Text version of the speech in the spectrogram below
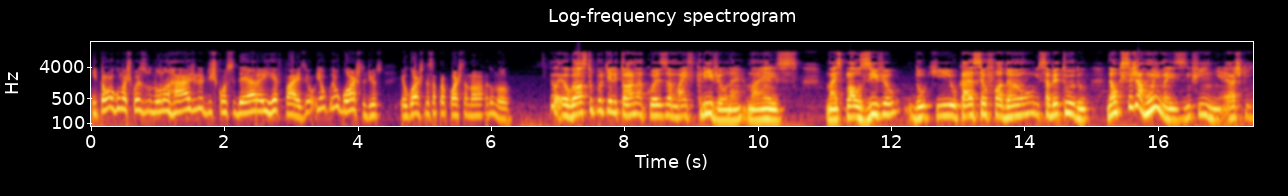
Então algumas coisas o Nolan rasga, desconsidera e refaz. Eu, eu, eu gosto disso. Eu gosto dessa proposta nova do Nolan. Eu, eu gosto porque ele torna a coisa mais crível, né? Mais, mais plausível do que o cara ser o fodão e saber tudo. Não que seja ruim, mas enfim, eu acho que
